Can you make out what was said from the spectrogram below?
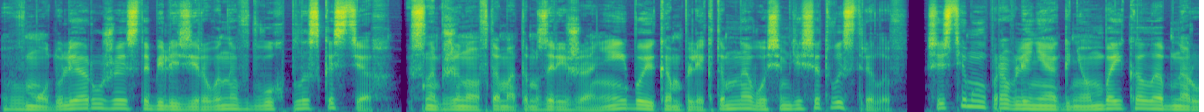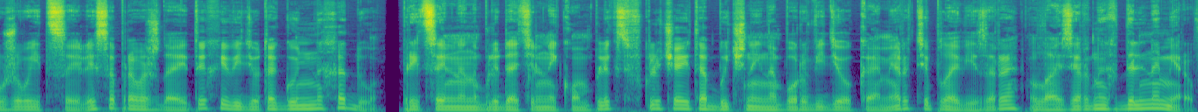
В модуле оружие стабилизировано в двух плоскостях, снабжено автоматом заряжания и боекомплектом на 80 выстрелов. Система управления огнем Байкала обнаруживает цели, сопровождает их и ведет огонь на ходу. Прицельно-наблюдательный комплекс включает обычный набор видеокамер, тепловизора, лазерных дальномеров.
